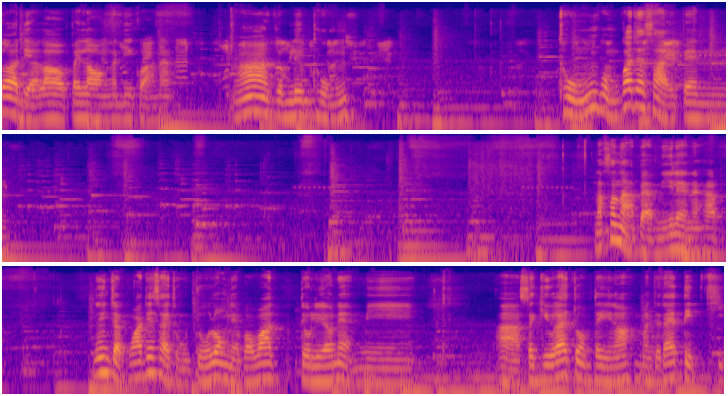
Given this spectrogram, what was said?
ก็เดี๋ยวเราไปลองกันดีกว่านะอ่าเกือบลืมถุง ถุงผมก็จะใส่เป็น ลักษณะแบบนี้เลยนะครับ เนื่องจากว่าที่ใส่ถุงจูลงเนี่ย เพราะว่าตัวเลี้ยวเนี่ยมีอ่าสกิลไล่โจมตีเนาะมันจะได้ติดขี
